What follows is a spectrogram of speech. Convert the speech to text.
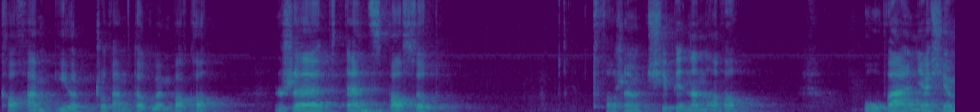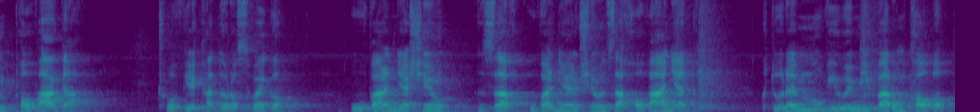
Kocham i odczuwam to głęboko, że w ten sposób tworzę siebie na nowo. Uwalnia się powaga człowieka dorosłego, uwalnia się, za, uwalniają się zachowania, które mówiły mi warunkowo,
